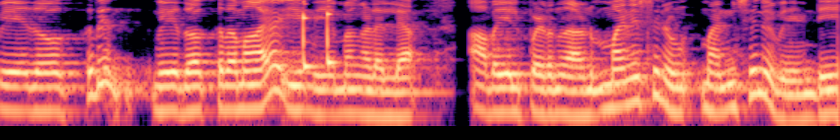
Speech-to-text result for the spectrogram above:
വേദോക്തി വേദോക്തമായ ഈ നിയമങ്ങളെല്ലാം അവയിൽപ്പെടുന്നതാണ്. മനുഷ്യനു മനുഷ്യനു വേണ്ടി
